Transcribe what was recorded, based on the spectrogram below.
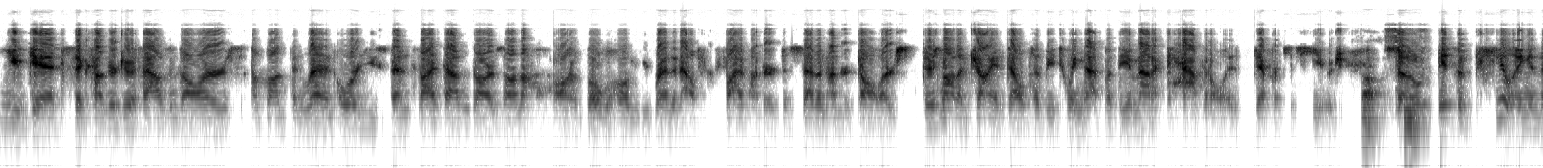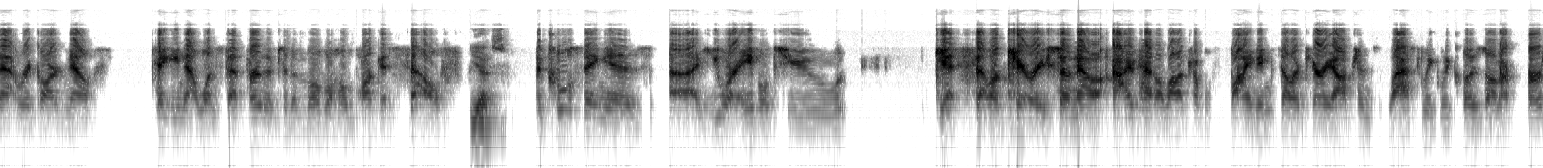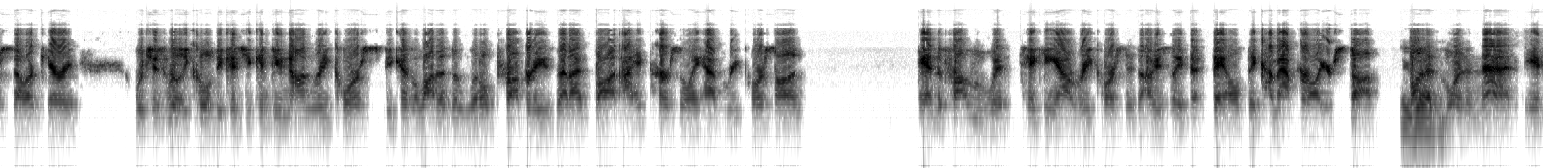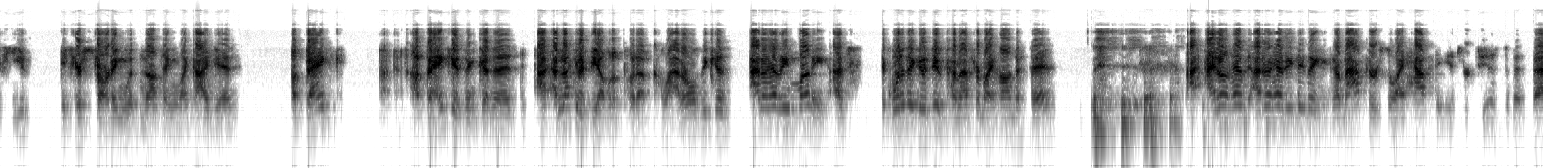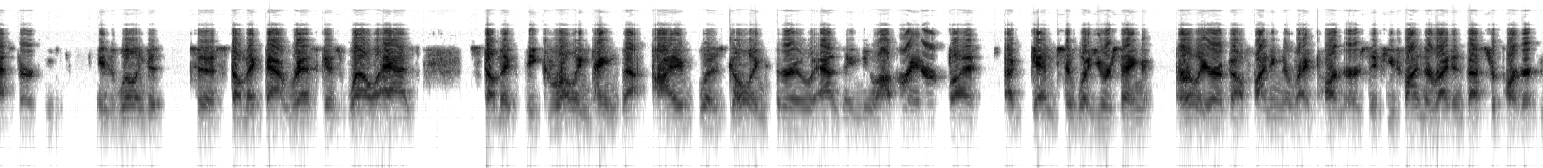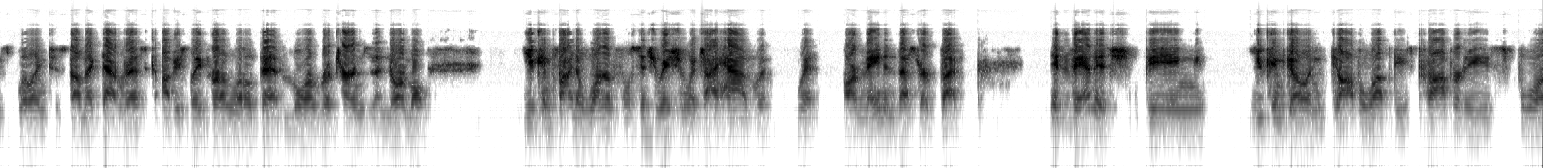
you get six hundred to a thousand dollars a month in rent, or you spend five thousand dollars on a on a mobile home, you rent it out for five hundred to seven hundred dollars. There's not a giant delta between that, but the amount of capital is difference is huge. Oh, so it's appealing in that regard. Now, taking that one step further to the mobile home park itself. Yes. The cool thing is uh, you are able to get seller carry. So now I've had a lot of trouble finding seller carry options. Last week we closed on our first seller carry, which is really cool because you can do non-recourse because a lot of the little properties that I've bought, I personally have recourse on. And the problem with taking out recourse is obviously if it fails, they come after all your stuff. Exactly. But more than that, if you if you're starting with nothing like I did, a bank a bank isn't gonna. I, I'm not gonna be able to put up collateral because I don't have any money. I, like, what are they gonna do? Come after my Honda Fit? I, I don't have. I don't have anything they can come after. So I have to introduce an investor who is willing to to stomach that risk as well as stomach the growing pains that I was going through as a new operator. But again, to what you were saying earlier about finding the right partners. If you find the right investor partner who's willing to stomach that risk, obviously for a little bit more returns than normal, you can find a wonderful situation, which I have with, with our main investor. But advantage being you can go and gobble up these properties for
